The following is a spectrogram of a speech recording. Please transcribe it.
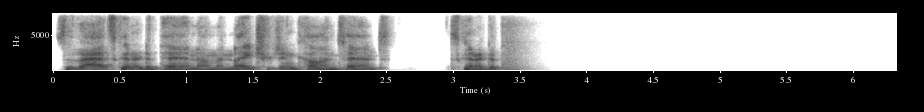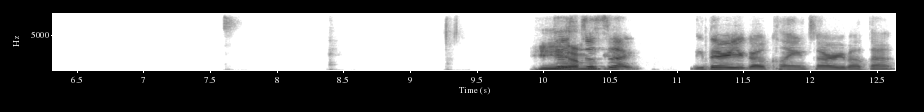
So that's going to depend on the nitrogen content. It's going to depend Just a sec. There you go, Clain. Sorry about that.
